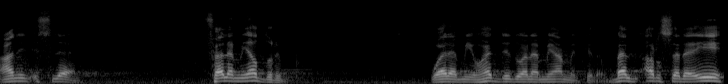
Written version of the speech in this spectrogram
عن الإسلام. فلم يضرب ولم يهدد ولم يعمل كده. بل أرسل إيه؟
